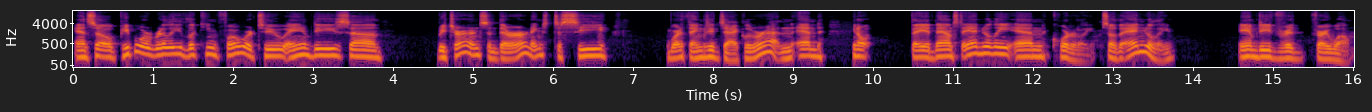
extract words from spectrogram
and so people were really looking forward to AMD's uh, returns and their earnings to see where things exactly were at, and and you know they announced annually and quarterly. So the annually, AMD did very well.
